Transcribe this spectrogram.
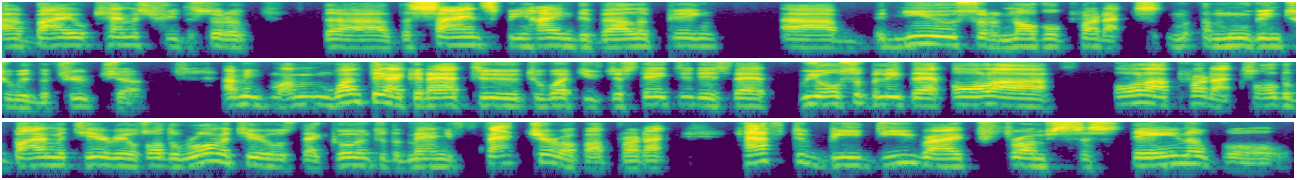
uh, biochemistry, the sort of the the science behind developing uh, new sort of novel products moving to in the future. I mean, one thing I can add to to what you've just stated is that we also believe that all our all our products, all the biomaterials, all the raw materials that go into the manufacture of our product have to be derived from sustainable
